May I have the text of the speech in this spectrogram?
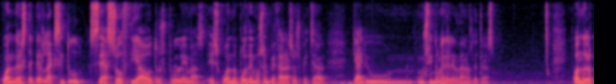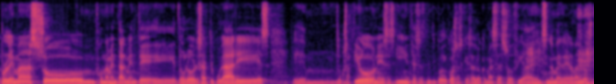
Cuando esta hiperlaxitud se asocia a otros problemas es cuando podemos empezar a sospechar que hay un, un síndrome de Lerdanos detrás. Cuando los problemas son fundamentalmente eh, dolores articulares, eh, luxaciones, esguinces, este tipo de cosas, que es a lo que más se asocia el síndrome de Lerdan-Loss,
